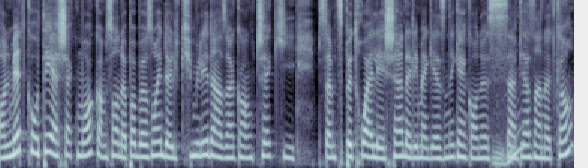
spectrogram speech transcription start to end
On le met de côté à chaque mois, comme ça, on n'a pas besoin de le cumuler dans un compte chèque qui c'est un petit peu trop alléchant d'aller magasiner quand on a 600 Mhm. pièces dans notre compte.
